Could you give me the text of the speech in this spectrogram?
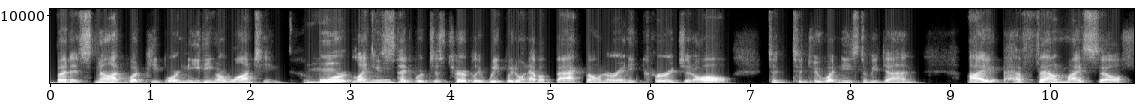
but it's not what people are needing or wanting. mm-hmm, Or, like you said, we're just terribly weak. We don't have a backbone or any courage at all to, to do what needs to be done. I have found myself,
